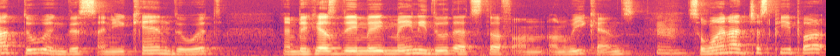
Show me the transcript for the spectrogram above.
not doing this and you can do it, and because they ma- mainly do that stuff on, on weekends Mm. so why not just be a part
